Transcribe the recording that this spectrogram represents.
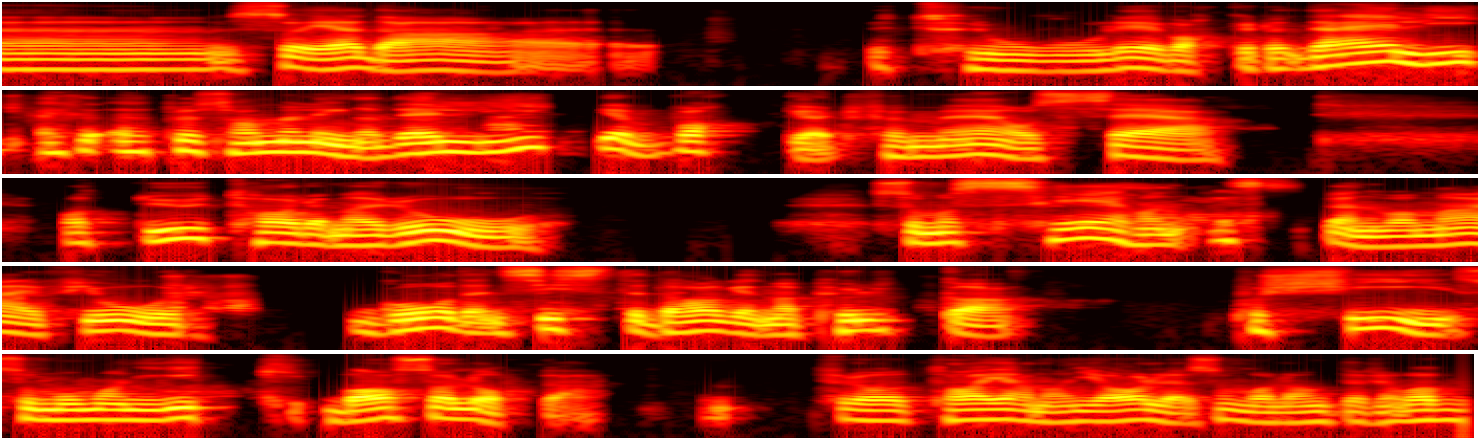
Eh, så er det utrolig vakkert. Det er like, jeg prøver å sammenligne. Det er like vakkert for meg å se at du tar det med ro, som å se han Espen var med i fjor gå den siste dagen med pulka på ski som om han gikk Vasaloppet for å ta igjen han Jarle som var langt derfra. Det var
